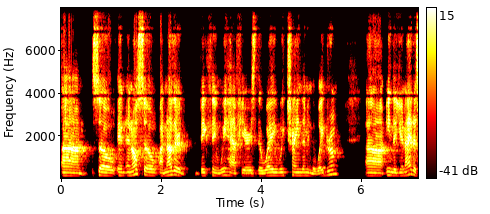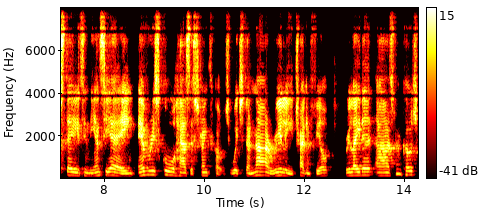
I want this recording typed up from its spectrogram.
Um, so, and, and also another big thing we have here is the way we train them in the weight room. Uh, in the United States, in the NCAA, every school has a strength coach, which they're not really track and field related uh, strength coach.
